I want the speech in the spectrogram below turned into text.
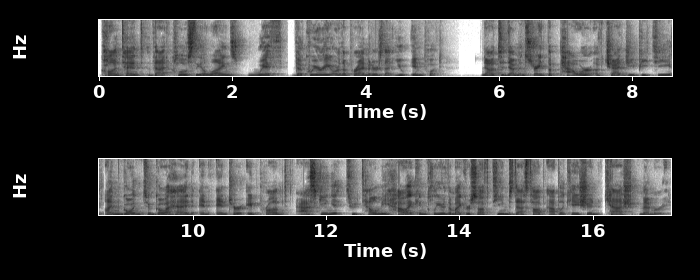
content that closely aligns with the query or the parameters that you input. Now, to demonstrate the power of ChatGPT, I'm going to go ahead and enter a prompt asking it to tell me how I can clear the Microsoft Teams desktop application cache memory.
